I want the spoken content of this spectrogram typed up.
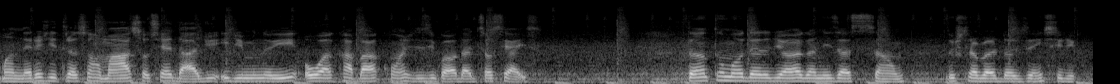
maneiras de transformar a sociedade e diminuir ou acabar com as desigualdades sociais. Tanto o modelo de organização dos trabalhadores em sindicatos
